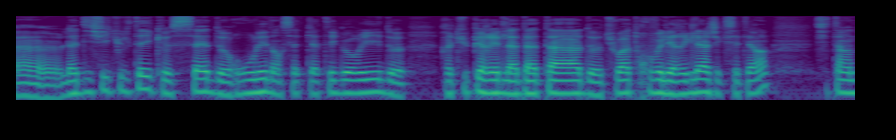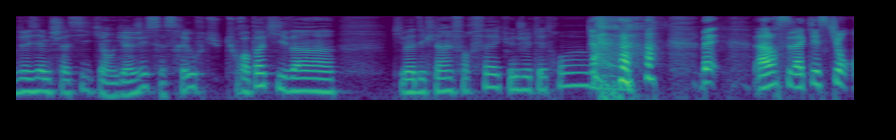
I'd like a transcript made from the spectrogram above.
euh, la difficulté que c'est de rouler dans cette catégorie, de récupérer de la data, de tu vois, trouver les réglages, etc. Si tu as un deuxième châssis qui est engagé, ça serait ouf. Tu, tu crois pas qu'il va qui va déclarer forfait avec une GT3 Mais alors c'est la question.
